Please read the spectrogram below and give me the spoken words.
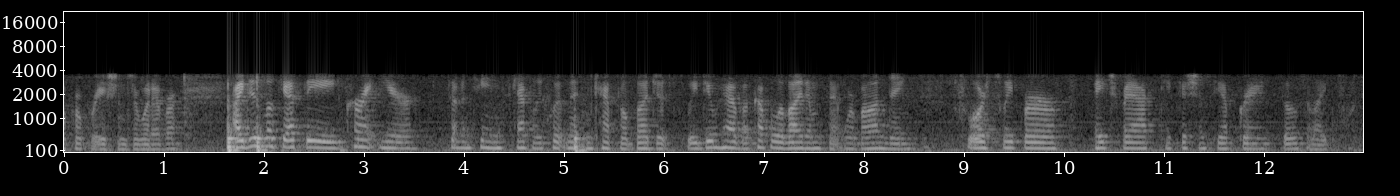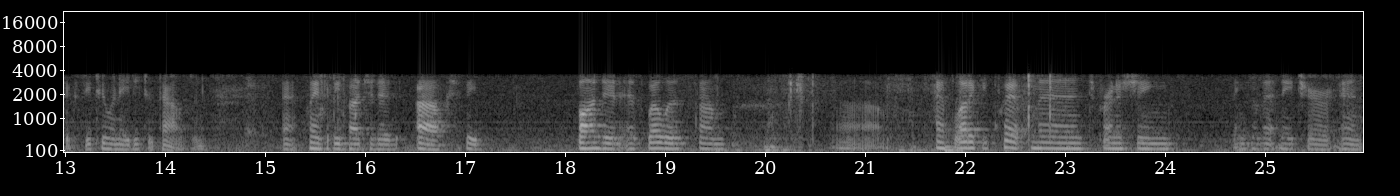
appropriations or whatever. I did look at the current year 17 capital equipment and capital budgets. We do have a couple of items that we're bonding, floor sweeper, HVAC, efficiency upgrades, those are like 62 and 82,000. Uh, plan to be budgeted, uh, excuse me, bonded, as well as some, um, athletic equipment, furnishings, things of that nature, and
